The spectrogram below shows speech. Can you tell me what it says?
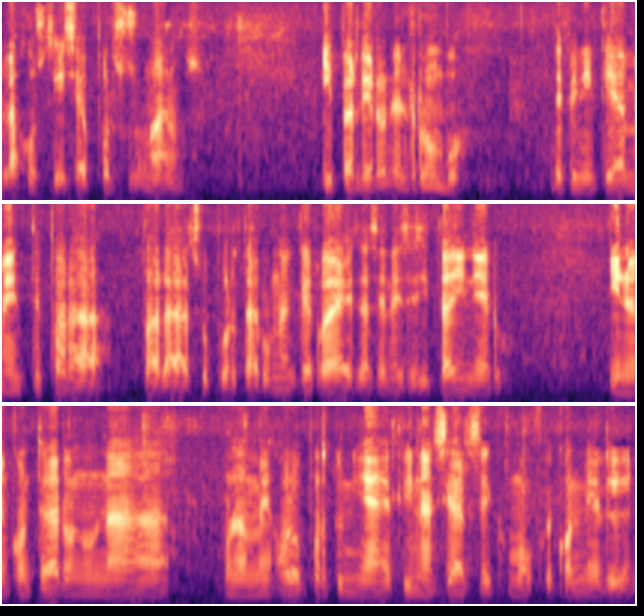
la justicia por sus manos y perdieron el rumbo. Definitivamente para, para soportar una guerra de esas se necesita dinero y no encontraron una, mejor oportunidad de financiarse como fue con el,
